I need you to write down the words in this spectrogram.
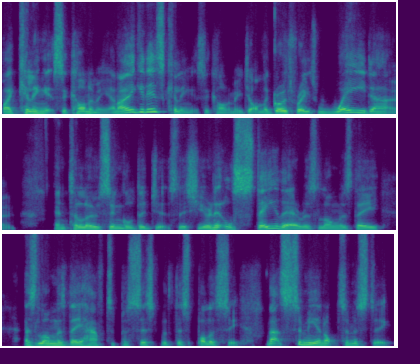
by killing its economy. And I think it is killing its economy, John. The growth rate's way down into low single digits this year, and it'll stay there as long as they as long as they have to persist with this policy. That's to me an optimistic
